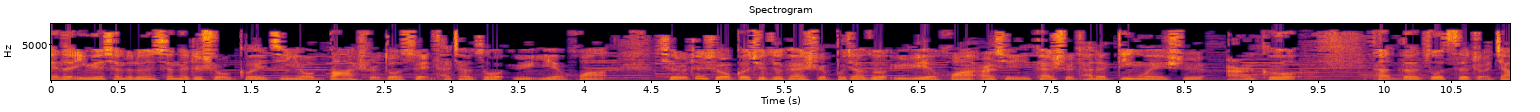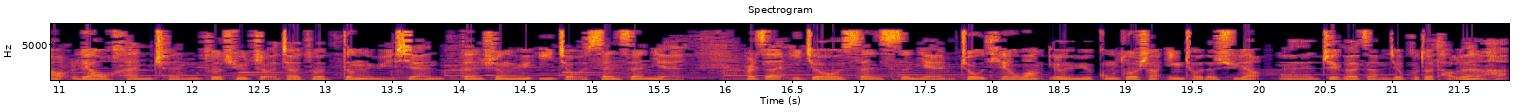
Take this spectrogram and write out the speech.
天的音乐相对论现在这首歌已经有八十多岁，它叫做《雨夜花》。其实这首歌曲最开始不叫做《雨夜花》，而且一开始它的定位是儿歌。他的作词者叫廖汉臣，作曲者叫做邓雨贤，诞生于一九三三年。而在一九三四年，周天旺由于工作上应酬的需要，呃，这个咱们就不做讨论了哈。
